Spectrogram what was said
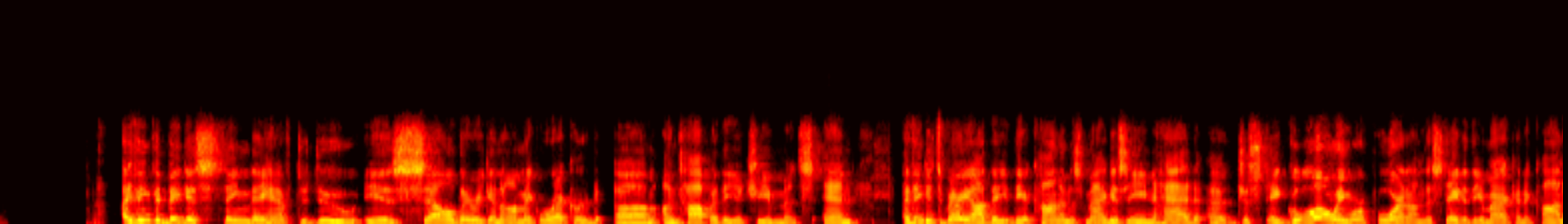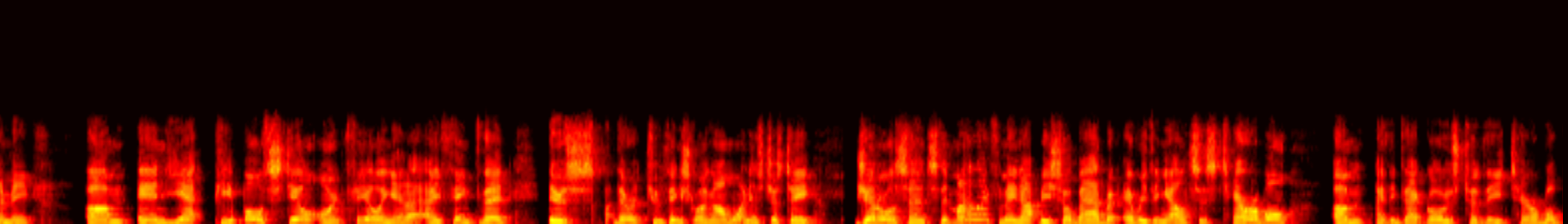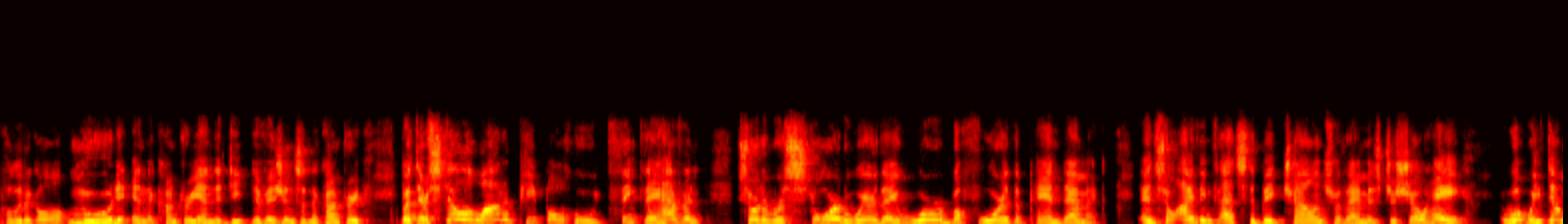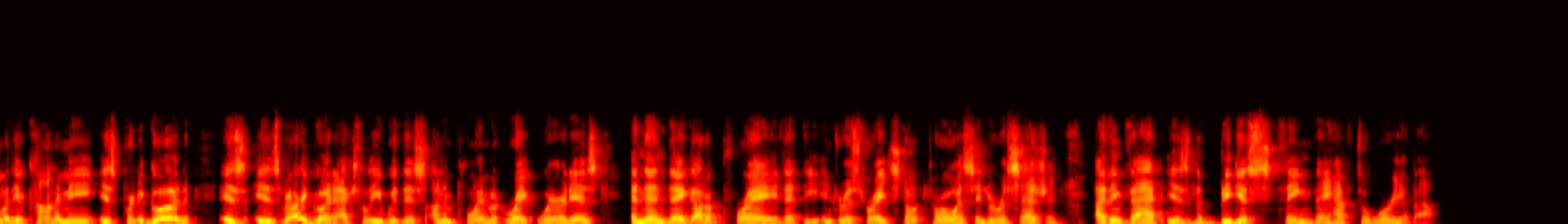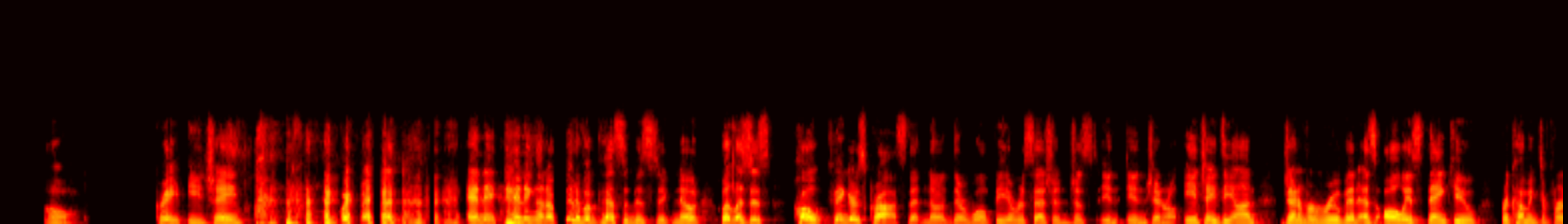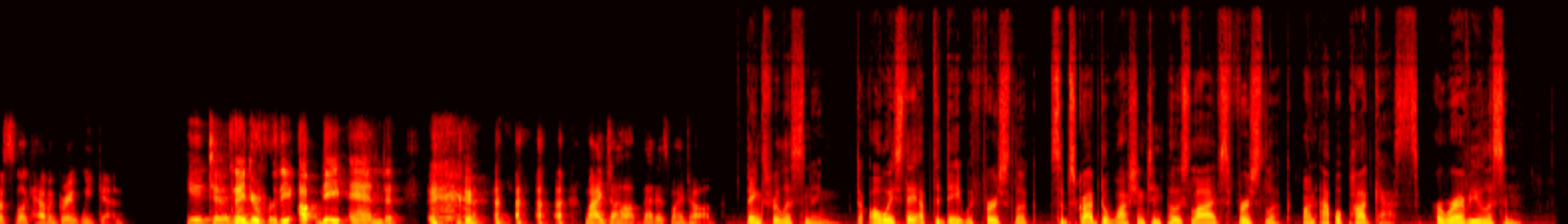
I think the biggest thing they have to do is sell their economic record um, on top of the achievements. And I think it's very odd. The, the Economist magazine had uh, just a glowing report on the state of the American economy. Um, and yet people still aren't feeling it. I, I think that there's there are two things going on. One is just a general sense that my life may not be so bad, but everything else is terrible. Um, I think that goes to the terrible political mood in the country and the deep divisions in the country. But there's still a lot of people who think they haven't sort of restored where they were before the pandemic. And so I think that's the big challenge for them is to show, hey, what we've done with the economy is pretty good, is is very good actually with this unemployment rate where it is. And then they got to pray that the interest rates don't throw us into recession. I think that is the biggest thing they have to worry about. Oh, great, EJ. ending, ending on a bit of a pessimistic note, but let's just hope, fingers crossed, that no, there won't be a recession just in, in general. EJ Dionne, Jennifer Rubin, as always, thank you for coming to First Look. Have a great weekend. You too. Thank you for the upbeat end. my job. That is my job. Thanks for listening. To always stay up to date with First Look, subscribe to Washington Post Live's First Look on Apple Podcasts or wherever you listen.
